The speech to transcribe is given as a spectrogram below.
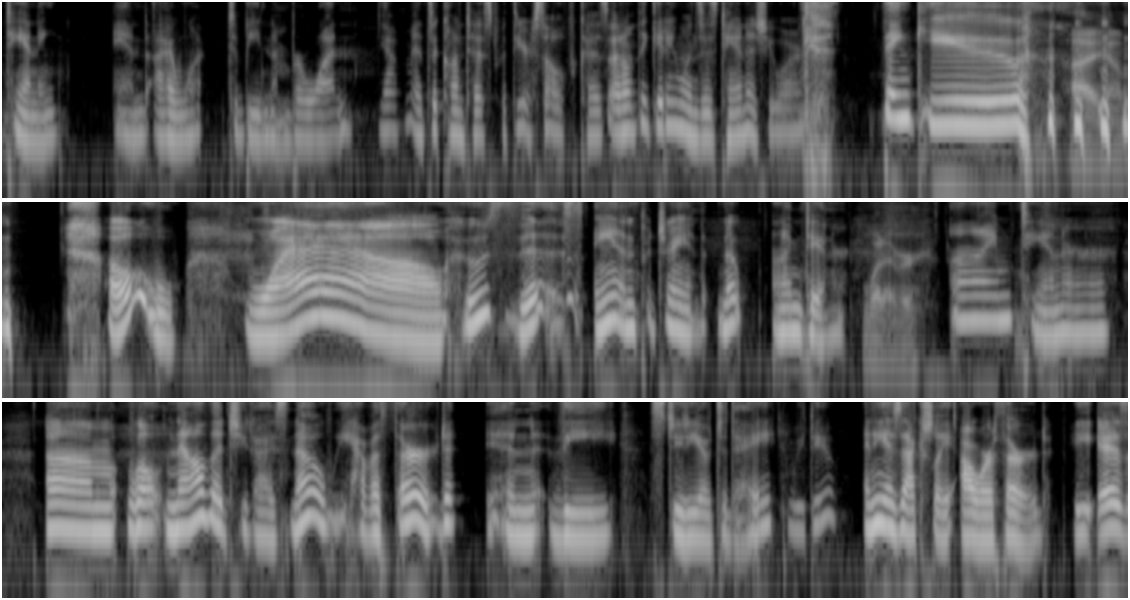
tanning. And I want to be number one. Yeah, it's a contest with yourself because I don't think anyone's as tan as you are. Thank you. I am. Oh, wow. Who's this? Anne Petrand. Nope, I'm Tanner. Whatever. I'm Tanner. Um, well, now that you guys know, we have a third in the studio today, we do. and he is actually our third. He is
